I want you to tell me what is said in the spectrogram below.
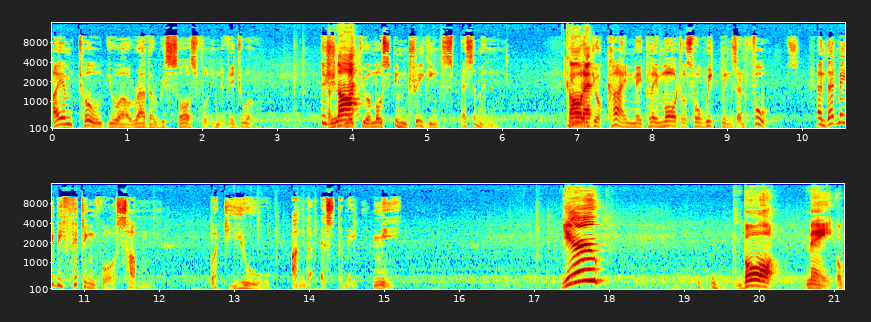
I am told you are a rather resourceful individual. This I'm should not. make you a most intriguing specimen. Called you it. and your kind may play mortals for weaklings and fools, and that may be fitting for some. But you underestimate me. You bought me or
